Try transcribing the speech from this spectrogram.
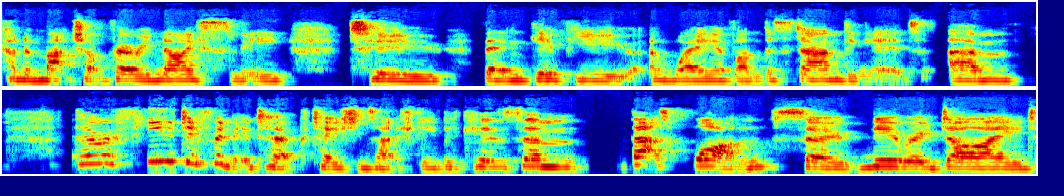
kind of match up very nicely to then give you a way of understanding it. Um, there are a few different interpretations actually, because um, that's one. So Nero died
